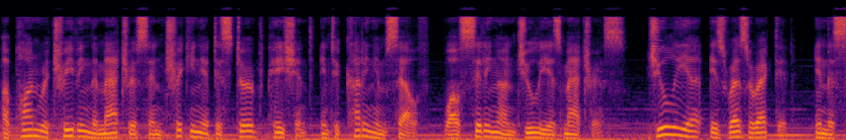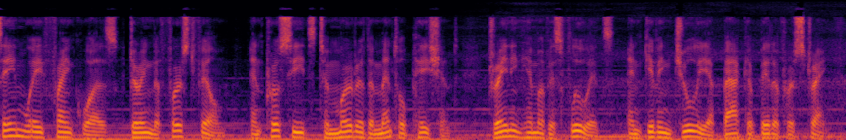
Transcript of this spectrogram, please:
Upon retrieving the mattress and tricking a disturbed patient into cutting himself while sitting on Julia's mattress, Julia is resurrected, in the same way Frank was during the first film, and proceeds to murder the mental patient, draining him of his fluids and giving Julia back a bit of her strength.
